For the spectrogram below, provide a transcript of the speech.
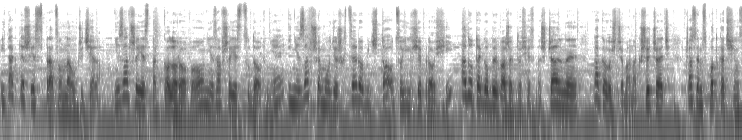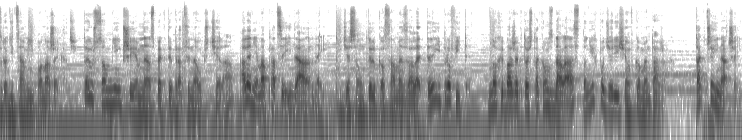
I tak też jest z pracą nauczyciela. Nie zawsze jest tak kolorowo, nie zawsze jest cudownie i nie zawsze młodzież chce robić to, o co ich się prosi, a do tego bywa, że ktoś jest bezczelny, na kogoś trzeba nakrzyczeć, czasem spotkać się z rodzicami i ponarzekać. To już są mniej przyjemne aspekty pracy nauczyciela, ale nie ma pracy idealnej gdzie są tylko same zalety i profity. No chyba, że ktoś taką znalazł, to niech podzieli się w komentarzach. Tak czy inaczej,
